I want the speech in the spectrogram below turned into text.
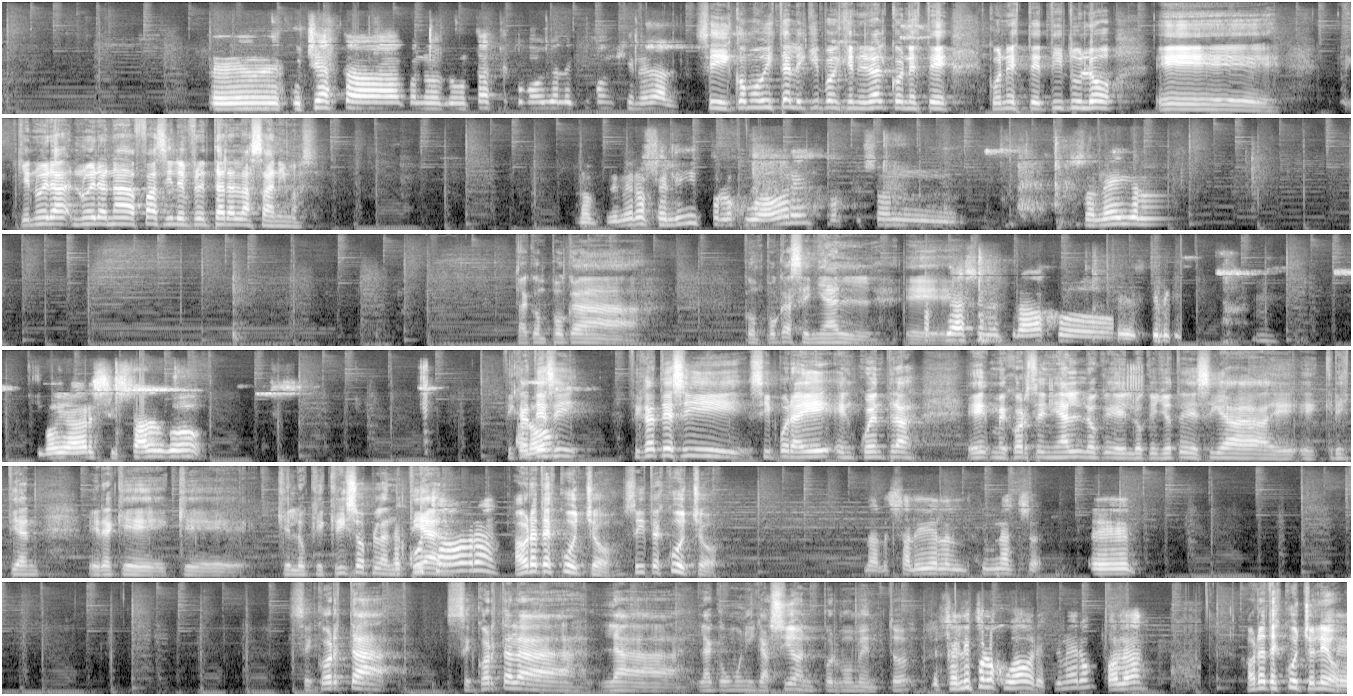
Eh, escuché hasta cuando me preguntaste cómo vio el equipo en general. Sí, ¿cómo viste el equipo en general con este, con este título? Eh, que no era, no era nada fácil enfrentar a las ánimas. No, primero feliz por los jugadores, porque son, son ellos. Está con poca con poca señal. Eh... Que hacen el trabajo. Eh, voy a ver si salgo. Fíjate si, fíjate si, si por ahí encuentras eh, mejor señal, lo que, lo que yo te decía, eh, Cristian, era que, lo que quiso plantear. ¿Me ahora? Ahora te escucho, sí, te escucho. Dale, salí del gimnasio. Se corta, se corta la, la, comunicación por momentos. Feliz por los jugadores, primero. Hola. Ahora te escucho, Leo.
